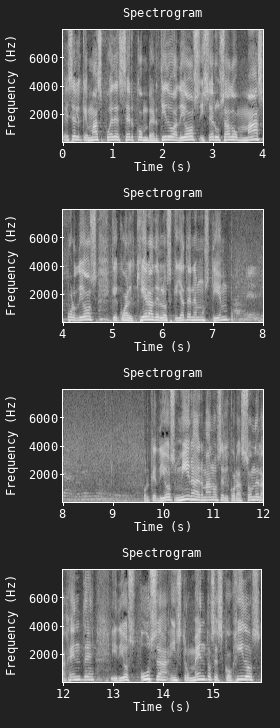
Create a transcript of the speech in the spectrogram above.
es el que más puede ser convertido a Dios y ser usado más por Dios que cualquiera de los que ya tenemos tiempo. Porque Dios mira, hermanos, el corazón de la gente y Dios usa instrumentos escogidos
